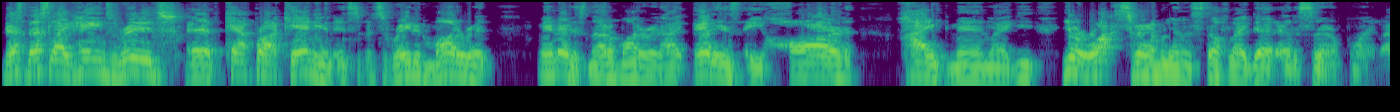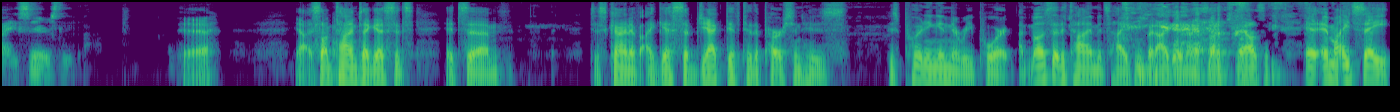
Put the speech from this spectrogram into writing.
that's that's like Haynes Ridge at Caprock Canyon. It's it's rated moderate man, that is not a moderate hike. That is a hard hike, man. Like you, you're rock scrambling and stuff like that at a certain point. Like seriously. Yeah, yeah. Sometimes I guess it's it's um just kind of I guess subjective to the person who's who's putting in the report. Most of the time it's hiking, but I've been on some trails. It, it, might say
